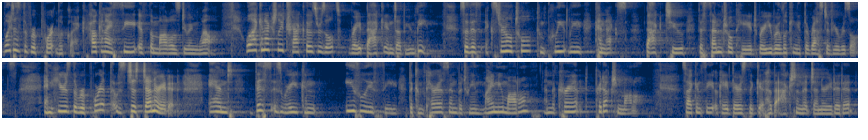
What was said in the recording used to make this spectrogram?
what does the report look like? How can I see if the model is doing well? Well, I can actually track those results right back in W&B. So this external tool completely connects back to the central page where you were looking at the rest of your results. And here's the report that was just generated. And this is where you can easily see the comparison between my new model and the current production model. So I can see, okay, there's the GitHub action that generated it.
